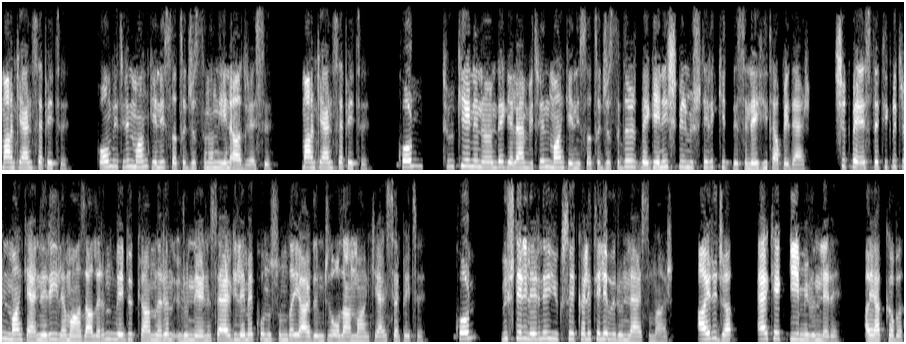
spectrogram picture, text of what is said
Manken sepeti. Com vitrin mankeni satıcısının yeni adresi. Manken sepeti. Com, Türkiye'nin önde gelen vitrin mankeni satıcısıdır ve geniş bir müşteri kitlesine hitap eder. Şık ve estetik vitrin mankenleriyle mağazaların ve dükkanların ürünlerini sergileme konusunda yardımcı olan manken sepeti. Com, müşterilerine yüksek kaliteli ürünler sunar. Ayrıca, erkek giyim ürünleri, ayakkabı,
